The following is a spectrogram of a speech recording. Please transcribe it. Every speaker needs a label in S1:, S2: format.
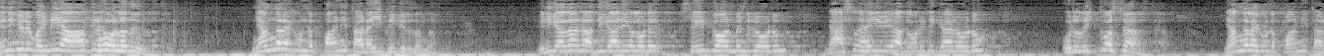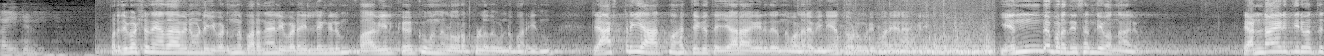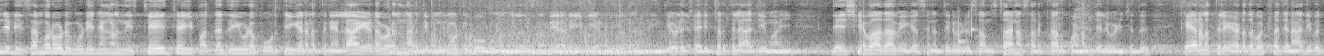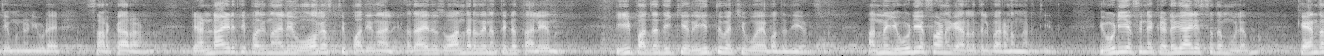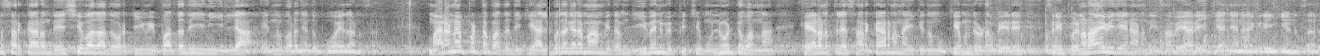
S1: എനിക്കൊരു വലിയ ആഗ്രഹമുള്ളത് ഞങ്ങളെ കൊണ്ട് പണി തടയിപ്പിക്കരുതെന്നാണ് എനിക്ക് അതാണ് അധികാരികളോട് സ്റ്റേറ്റ് ഗവൺമെന്റിനോടും നാഷണൽ ഹൈവേ അതോറിറ്റിക്കാരോടും ഒരു റിക്വസ്റ്റാണ് ഞങ്ങളെ കൊണ്ട് പണി തടയിക്കരുത്.
S2: പ്രതിപക്ഷ നേതാവിനോട് ഇവിടുന്ന് പറഞ്ഞാൽ ഇവിടെ ഇല്ലെങ്കിലും ഭാവിയിൽ കേൾക്കുമെന്നുള്ള ഉറപ്പുള്ളത് കൊണ്ട് പറയുന്നു. രാഷ്ട്രീയ ആത്മഹത്യക്ക് തയ്യാറാകരുത് എന്ന് വളരെ വിനയത്തോടു കൂടി പറയാൻ ആഗ്രഹിക്കുന്നു. എന്ത് പ്രതിസന്ധി വന്നാലും രണ്ടായിരത്തി ഇരുപത്തിയഞ്ച് ഡിസംബറോടുകൂടി ഞങ്ങൾ നിശ്ചയിച്ച ഈ പദ്ധതിയുടെ പൂർത്തീകരണത്തിന് എല്ലാ ഇടപെടൽ നടത്തി മുന്നോട്ട് പോകുമെന്നുള്ളത് സഭയെ അറിയിക്കുകയാണ്. എന്നാണ് ഇന്ത്യയുടെ ചരിത്രത്തിൽ ആദ്യമായി ദേശീയപാത വികസനത്തിന് ഒരു സംസ്ഥാന സർക്കാർ പണം ചെലവഴിച്ചത് കേരളത്തിലെ ഇടതുപക്ഷ ജനാധിപത്യ മുന്നണിയുടെ സർക്കാരാണ്. രണ്ടായിരത്തി പതിനാല് ഓഗസ്റ്റ് പതിനാല് അതായത് സ്വാതന്ത്ര്യദിനത്തിന്റെ തലേന്ന് ഈ പദ്ധതിക്ക് റീത്ത് വെച്ച് പോയ പദ്ധതിയാണ് സാർ. അന്ന് യു ഡി എഫ് ആണ് കേരളത്തിൽ ഭരണം നടത്തിയത്. യു ഡി എഫിന്റെ കെടുകാര്യസ്ഥത മൂലം കേന്ദ്ര സർക്കാരും ദേശീയപാത അതോറിറ്റിയും ഈ പദ്ധതി ഇനി ഇല്ല എന്ന് പറഞ്ഞത് പോയതാണ് സർ. മരണപ്പെട്ട പദ്ധതിക്ക് അത്ഭുതകരമാം വിധം ജീവൻ വെപ്പിച്ച് മുന്നോട്ട് വന്ന കേരളത്തിലെ സർക്കാരിനെ നയിക്കുന്ന മുഖ്യമന്ത്രിയുടെ പേര് ശ്രീ പിണറായി വിജയനാണെന്ന് ഈ സഭയെ അറിയിക്കാൻ ഞാൻ ആഗ്രഹിക്കുകയാണ് സാർ.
